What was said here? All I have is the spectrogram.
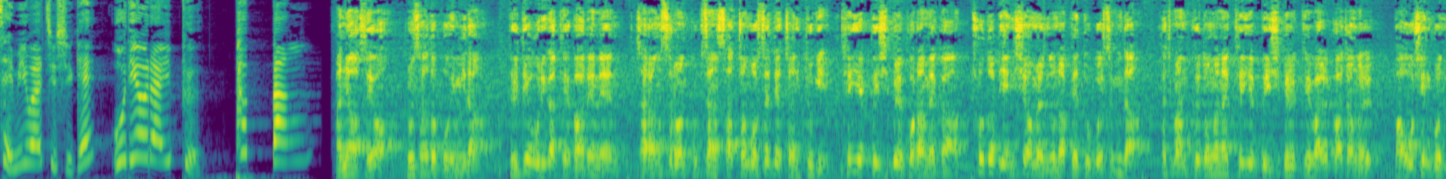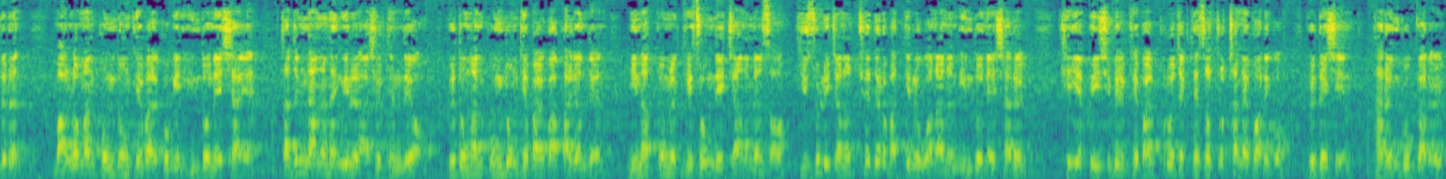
재미와 지식의 오디오 라이프 팟빵 안녕하세요. 군사도폭입니다. 드디어 우리가 개발해낸 자랑스러운 국산 4.5세대 전투기 KF-21 보라매가 초도 비행 시험을 눈앞에 두고 있습니다. 하지만 그동안의 KF-21 개발 과정을 봐오신 분들은 말로만 공동 개발국인 인도네시아에 짜증나는 행위를 아실 텐데요. 그동안 공동 개발과 관련된 미납금을 계속 내지 않으면서 기술 이전은 최대로 받기를 원하는 인도네시아를 KF-21 개발 프로젝트에서 쫓아내버리고 그 대신 다른 국가를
